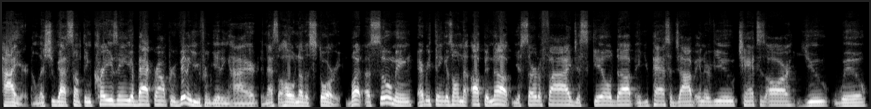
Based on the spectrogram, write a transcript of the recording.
hired. Unless you got something crazy in your background preventing you from getting hired, and that's a whole nother story. But assuming everything is on the up and up, you're certified, you're skilled up, and you pass a job interview, chances are you will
